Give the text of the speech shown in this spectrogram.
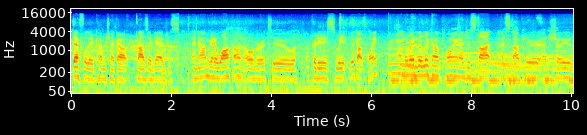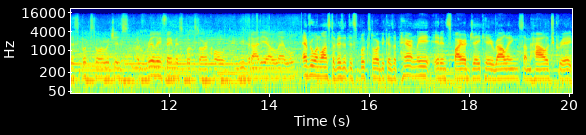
definitely come check out Casa Guedes. And now I'm gonna walk on over to a pretty sweet lookout point. On the way to the lookout point, I just thought I'd stop here and show you this bookstore, which is a really famous bookstore called Livraria Lello. Everyone wants to visit this bookstore because apparently it inspired J.K. Rowling somehow to create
